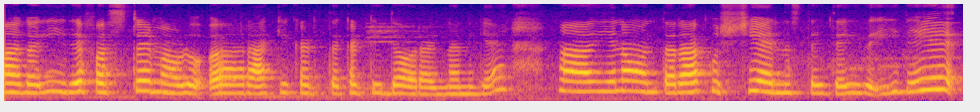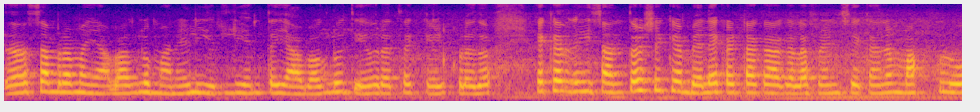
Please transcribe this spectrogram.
ಹಾಗಾಗಿ ಇದೇ ಫಸ್ಟ್ ಟೈಮ್ ಅವಳು ರಾಖಿ ಕಟ್ತ ಕಟ್ಟಿದ್ದು ಅವ್ರ ಅಣ್ಣನಿಗೆ. ಏನೋ ಒಂಥರ ಖುಷಿ ಅನ್ನಿಸ್ತೈತೆ. ಇದು, ಇದೇ ಸಂಭ್ರಮ ಯಾವಾಗಲೂ ಮನೇಲಿ ಇರಲಿ ಅಂತ ಯಾವಾಗಲೂ ದೇವ್ರ ಹತ್ರ ಕೇಳ್ಕೊಳ್ಳೋದು. ಯಾಕಂದರೆ ಈ ಸಂತೋಷಕ್ಕೆ ಬೆಲೆ ಕಟ್ಟೋಕ್ಕಾಗಲ್ಲ ಫ್ರೆಂಡ್ಸ್ ಯಾಕಂದರೆ ಮಕ್ಕಳು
